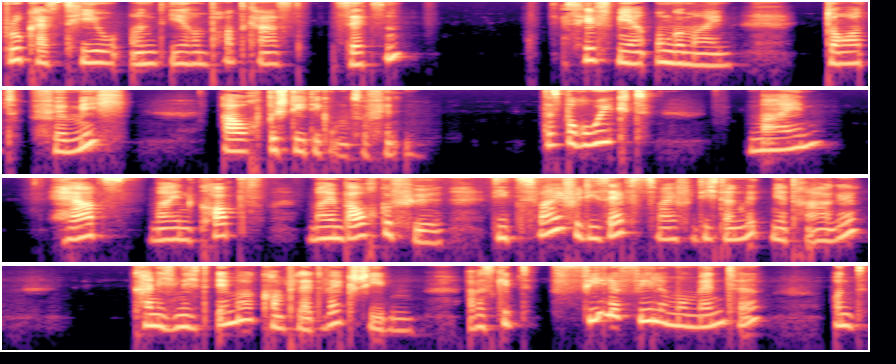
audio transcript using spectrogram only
Brooke Castillo und ihrem Podcast setzen. Es hilft mir ungemein, dort für mich auch Bestätigung zu finden. Das beruhigt mein Herz, mein Kopf, mein Bauchgefühl. Die Zweifel, die Selbstzweifel, die ich dann mit mir trage, kann ich nicht immer komplett wegschieben. Aber es gibt viele, viele Momente und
